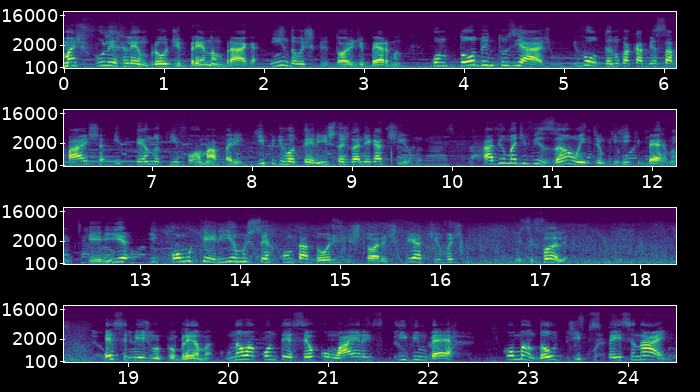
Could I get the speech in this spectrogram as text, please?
Mas Fuller lembrou de Brennan Braga indo ao escritório de Berman com todo entusiasmo e voltando com a cabeça baixa e tendo que informar para a equipe de roteiristas da negativa. Havia uma divisão entre o que Rick Berman queria e como queríamos ser contadores de histórias criativas, disse Fuller. Esse mesmo problema não aconteceu com Ira Steven Bear, que comandou Deep Space Nine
